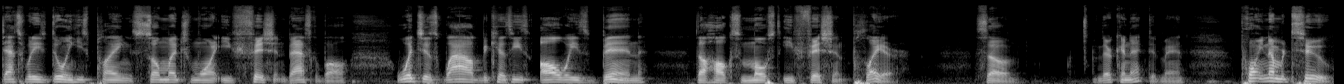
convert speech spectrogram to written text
That's what he's doing. He's playing so much more efficient basketball, which is wild because he's always been the Hawks' most efficient player. So they're connected, man. Point number two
